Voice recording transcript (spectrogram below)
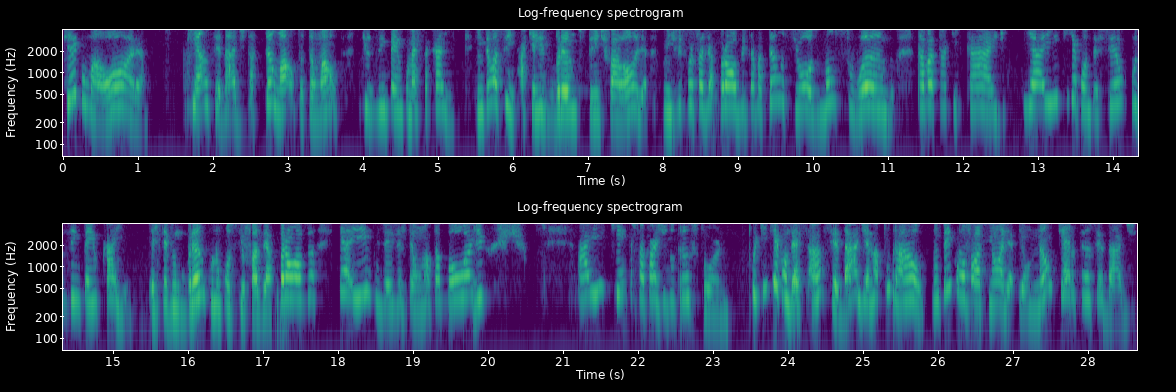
Chega uma hora que a ansiedade está tão alta, tão alta, que o desempenho começa a cair. Então, assim, aqueles brancos que a gente fala, olha, o indivíduo foi fazer a prova, ele estava tão ansioso, mão suando, estava taquicárdico. E aí, o que, aconteceu? O desempenho caiu. Ele teve um branco, não conseguiu fazer a prova, e aí, em vez de ele ter uma nota boa, ele. Aí que entra essa parte do transtorno. Por que que acontece? A ansiedade é natural. Não tem como falar assim, olha, eu não quero ter ansiedade.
